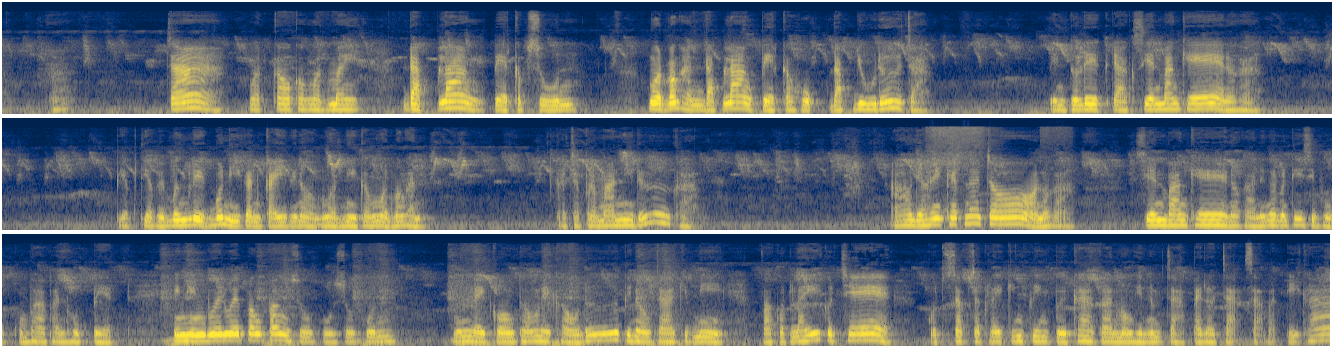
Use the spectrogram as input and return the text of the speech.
จ้างวดเก่ากับงวดใหม่ ดับล่างแปดกับศูนย์งวดวังหันดับล่างแปดกับหกดับยูเด้อจ้ะ เป็นตัวเลขจากเซียนบางแค่เนาะคะเปรียบเทียบไปเบิ่งเลขบ่หนีกันไกลพี่น้องงวดนี้กับงวดวังหันก็จะประมาณนี้เด้อค่ะ เอาเดี๋ยวให้แคปหน้าจอเนาะค่ะเซียนบางแค่เนาะค่ะในงวดวันที่ 16 กุมภาพันธ์68เฮงๆรวยๆปังๆ สู่ขู่สู่คุณ เงินไหลกองท้องไหลเข่าเด้อพี่น้องจ๋าคลิปนี้ฝากกดไลค์กดแชร์กดซับสไครต์กริ๊งกริงเปิดค่าการมองเห็นน้ำจ่าไปแล้วจ้ะสวัสดีค่ะ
